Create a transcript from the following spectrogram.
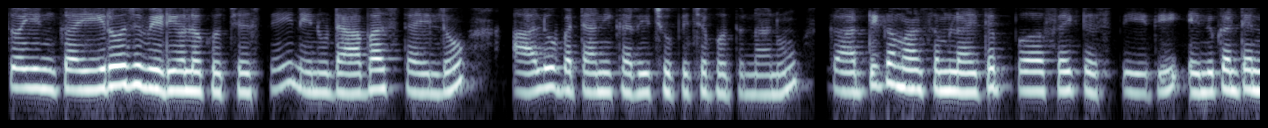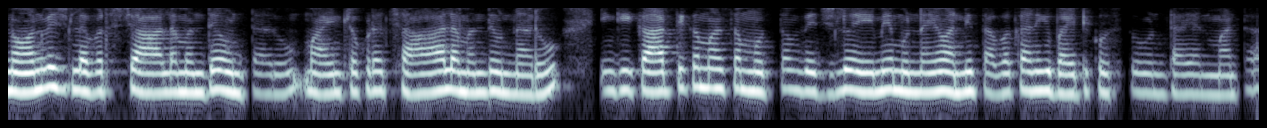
సో ఇంకా ఈరోజు వీడియోలోకి వచ్చేస్తే నేను డాబా స్టైల్లో ఆలు బఠానీ కర్రీ చూపించబోతున్నాను. కార్తీక మాసంలో అయితే పర్ఫెక్ట్ రెసిపీ ఇది. ఎందుకంటే నాన్ వెజ్ లవర్స్ చాలా మందే ఉంటారు. మా ఇంట్లో కూడా చాలా మంది ఉన్నారు. ఇంక ఈ కార్తీక మాసం మొత్తం వెజ్లో ఏమేమి ఉన్నాయో అన్ని తవ్వకానికి బయటకు వస్తూ ఉంటాయి అన్నమాట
